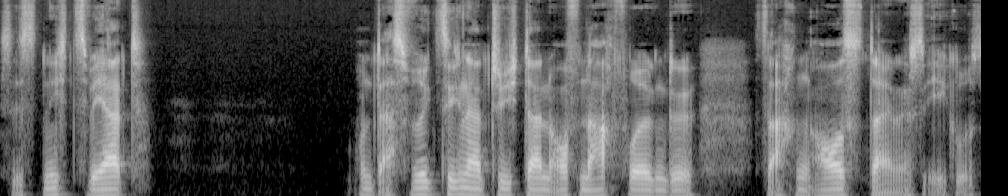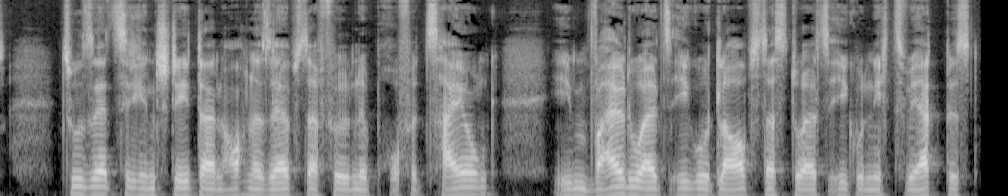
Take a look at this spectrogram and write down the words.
es ist nichts wert. Und das wirkt sich natürlich dann auf nachfolgende Sachen aus deines Egos. Zusätzlich entsteht dann auch eine selbsterfüllende Prophezeiung. Eben weil du als Ego glaubst, dass du als Ego nichts wert bist,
